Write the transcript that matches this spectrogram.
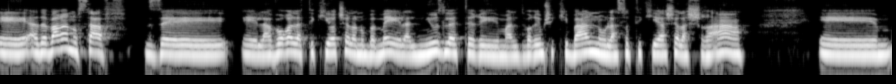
Uh, הדבר הנוסף זה לעבור על התיקיות שלנו במייל, על ניוזלטרים, על דברים שקיבלנו, לעשות תיקייה של השראה. אמ,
